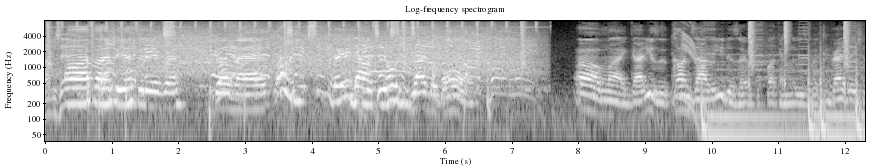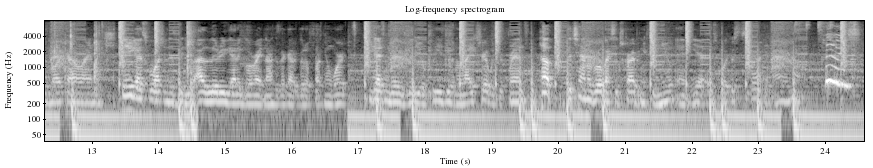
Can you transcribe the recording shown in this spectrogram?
Comes in. Oh, I saw that shit yesterday, bro. Dumbass. Why would you? Yo, you're down two. Why would you drive the ball? My god, you was Gonzaga, you deserve to fucking lose, but congratulations, North Carolina. Thank you guys for watching this video. I literally gotta go right now because I gotta go to fucking work. If you guys enjoyed this video, please give it a like, share it with your friends. Help the channel grow by subscribing if you're new. And yeah, it's to Start, and I am out. Peace!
